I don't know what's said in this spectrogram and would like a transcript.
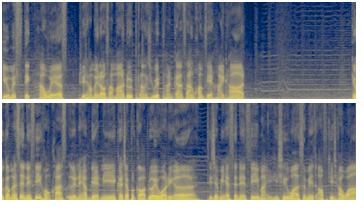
กิล Mystic Harvest ที่ทำให้เราสามารถดูดพลังชีวิตผ่านการสร้างความเสียหายธาตุเกี่ยวกับ Ascendancy ของคลาสอื่นในอัปเดตนี้ก็จะประกอบด้วย Warrior ที่จะมี Ascendancy ใหม่ที่ชื่อว่า Smith of Kitawa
